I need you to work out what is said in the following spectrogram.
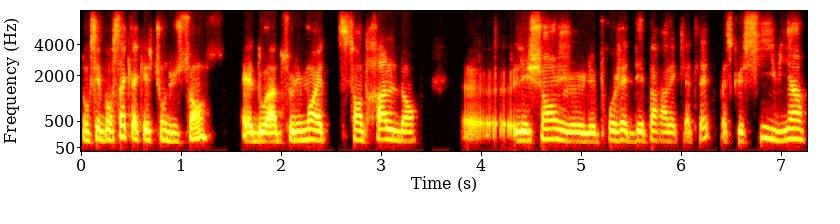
Donc c'est pour ça que la question du sens, elle doit absolument être centrale dans euh, l'échange, les projets de départ avec l'athlète, parce que s'il vient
